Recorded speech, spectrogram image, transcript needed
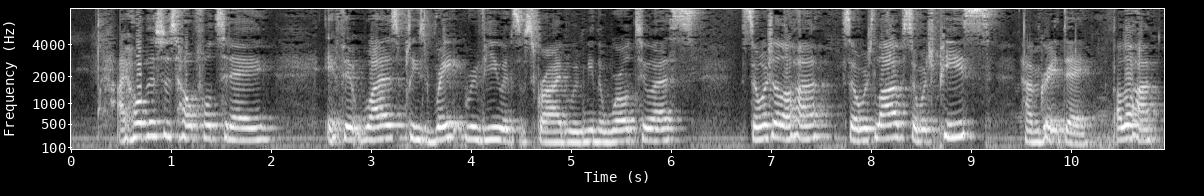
I hope this was helpful today. If it was, please rate, review, and subscribe. It would mean the world to us. So much aloha, so much love, so much peace. Have a great day. Aloha.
